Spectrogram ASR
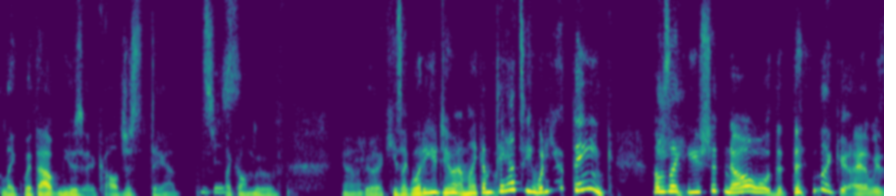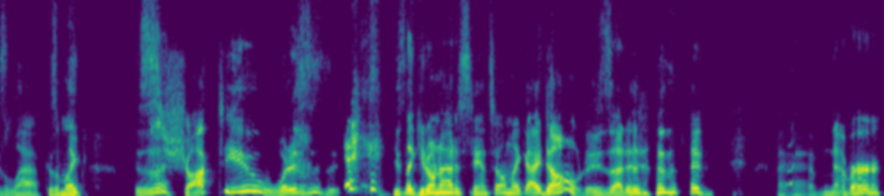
like without music. I'll just dance, just... like I'll move. You know, I'll be like, he's like, "What are you doing?" I'm like, "I'm dancing." What do you think? I was like, "You should know that." Like, I always laugh because I'm like, "Is this a shock to you? What is this?" He's like, "You don't know how to stand still." I'm like, "I don't." Is that it? I have never.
